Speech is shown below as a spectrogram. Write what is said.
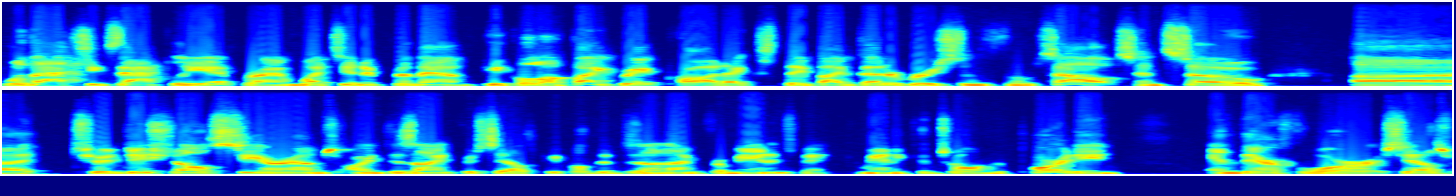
well, that's exactly it, Brian. What's in it for them? People don't buy great products; they buy better versions themselves. And so, uh, traditional CRMs aren't designed for salespeople. They're designed for management, command and control, and reporting. And therefore, sales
